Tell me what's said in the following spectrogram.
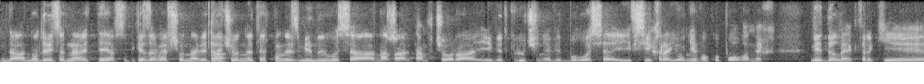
Да, ну дивіться, навіть я все таки завершу. Навіть Так. нічого не те, що не змінилося. А на жаль, там вчора і відключення відбулося і всіх районів окупованих від електрики.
